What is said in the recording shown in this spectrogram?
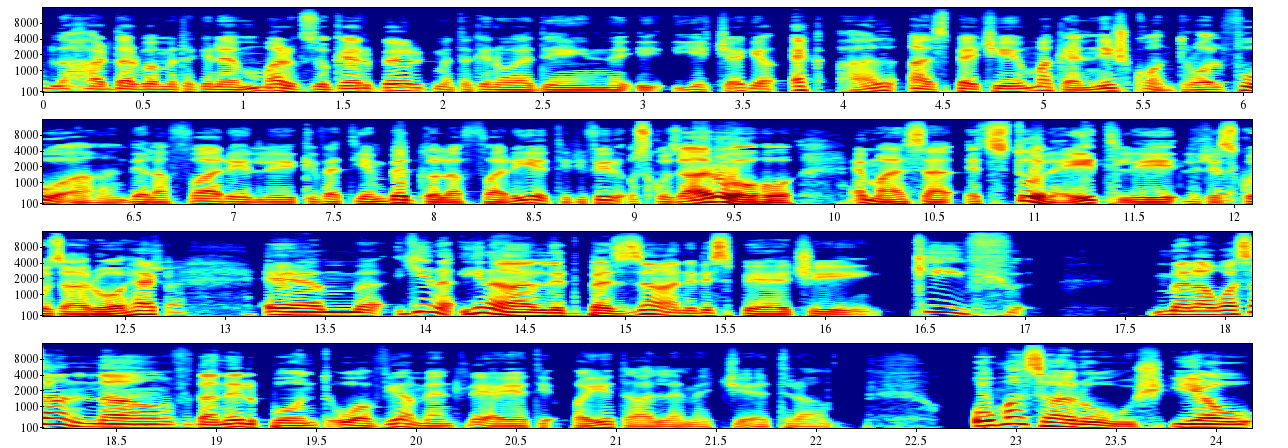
l-aħħar darba meta kien hemm Mark Zuckerberg meta kienu qegħdin jiċċekja hekk qal għal speċi ma kellniex kontroll fuqha di l-affari li kif qed jinbidlu l-affarijiet, jiġifieri u skuża ruħu, imma issa it's too late li li tiskuża ruħek. Em, Jiena jiena li tbeżżani li speċi kif mela wasalna f'dan il-punt u ovvjament li qed jibqa' jitgħallem eċċetera. U ma sarux, jew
